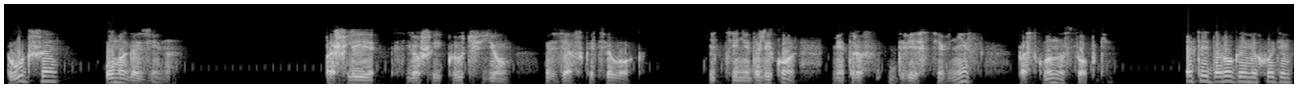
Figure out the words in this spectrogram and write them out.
тут же, у магазина. Пошли с Лешей к ручью, взяв котелок. Идти недалеко, метров двести вниз, по склону сопки. Этой дорогой мы ходим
